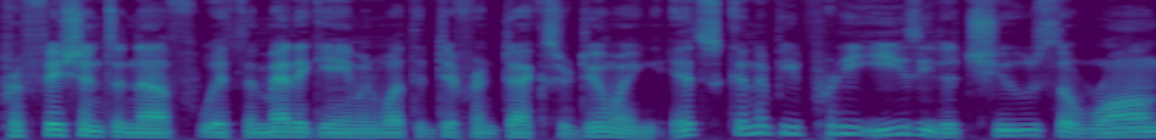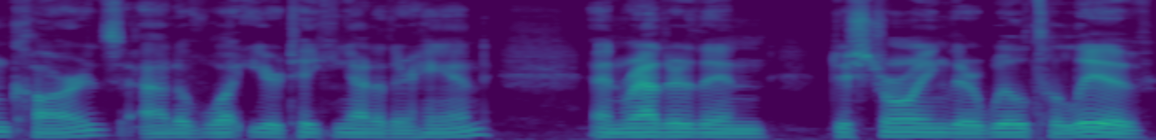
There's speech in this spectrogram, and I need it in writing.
proficient enough with the metagame and what the different decks are doing, it's going to be pretty easy to choose the wrong cards out of what you're taking out of their hand. And rather than destroying their will to live,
